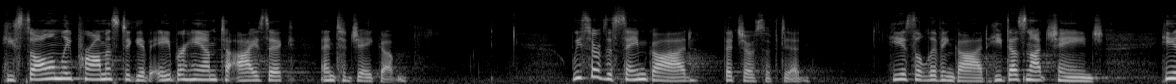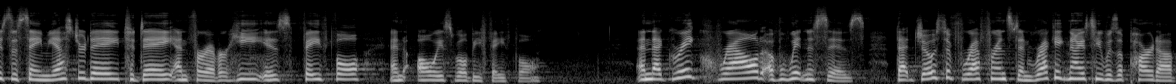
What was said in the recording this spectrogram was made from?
he solemnly promised to give Abraham, to Isaac, and to Jacob. We serve the same God that Joseph did. He is the living God, He does not change. He is the same yesterday, today, and forever. He is faithful and always will be faithful. And that great crowd of witnesses that Joseph referenced and recognized he was a part of,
